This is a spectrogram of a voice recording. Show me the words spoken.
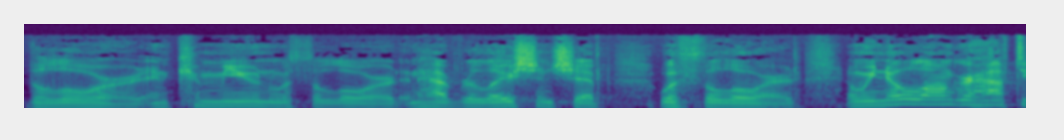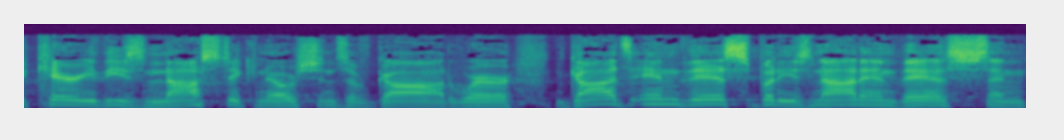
the Lord and commune with the Lord and have relationship with the Lord. And we no longer have to carry these Gnostic notions of God where God's in this, but he's not in this, and,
